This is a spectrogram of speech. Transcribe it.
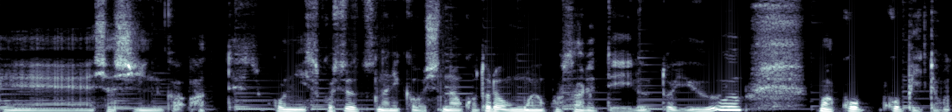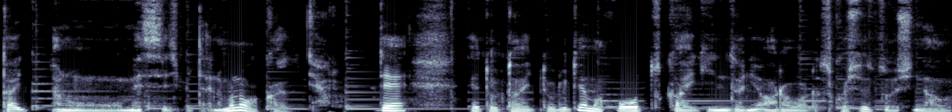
えー、写真があって、そこに少しずつ何かを失うことで思い起こされているという、まあ、コピーってことは、あのー、メッセージみたいなものが書いてある。で、えっと、タイトルで、魔法使い銀座に現れ少しずつ失う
